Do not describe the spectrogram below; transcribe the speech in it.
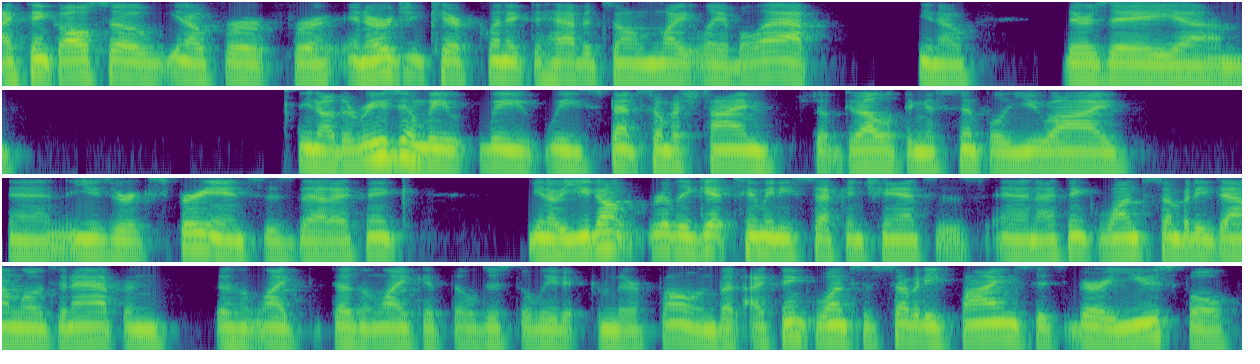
I think also you know for for an urgent care clinic to have its own white label app, you know, there's a um, you know, the reason we we we spent so much time developing a simple UI and user experience is that I think, you know, you don't really get too many second chances. And I think once somebody downloads an app and doesn't like doesn't like it, they'll just delete it from their phone. But I think once if somebody finds it's very useful,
